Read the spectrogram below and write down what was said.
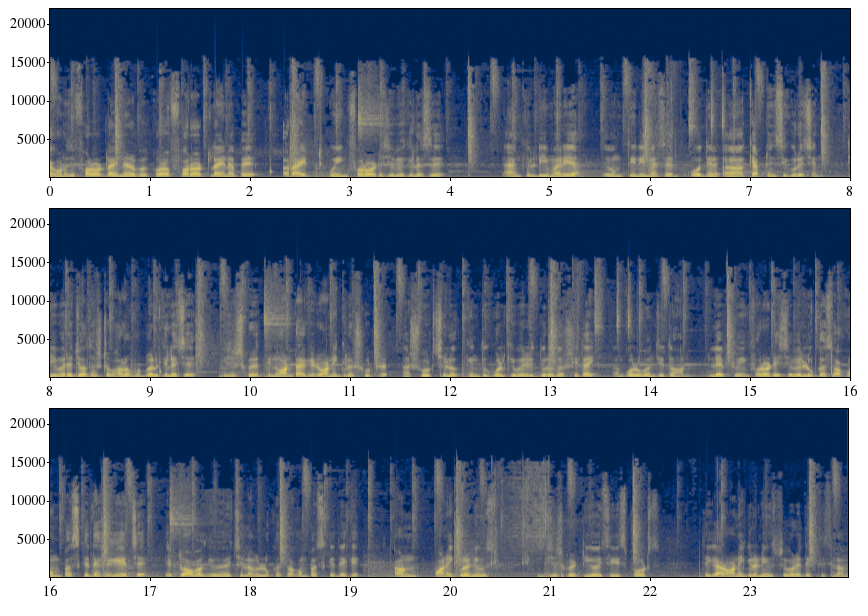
এখন হচ্ছে ফরওয়ার্ড লাইনের উপর করা ফরওয়ার্ড লাইন আপে রাইট উইং ফরওয়ার্ড হিসেবে খেলেছে অ্যাঙ্কেল ডি মারিয়া এবং তিনি ম্যাচের ওদের ক্যাপ্টেন্সি করেছেন। টিমের যথেষ্ট ভালো ফুটবল খেলেছে, বিশেষ করে তিনি ওয়ান টার্গেট অনেকগুলো শুট শুট ছিল, কিন্তু গোলকিপারের দূরদর্শিতায় গোল বঞ্চিত হন। লেফট উইং ফরওয়ার্ড হিসেবে লুকাস অকম্পাসকে দেখা গিয়েছে, একটু অবাকই হয়েছিলাম লুকাস অকম্পাসকে দেখে, কারণ অনেকগুলো নিউজ বিশেষ করে টিওসি স্পোর্টস থেকে আর অনেকগুলো নিউজ পেপারে দেখতেছিলাম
